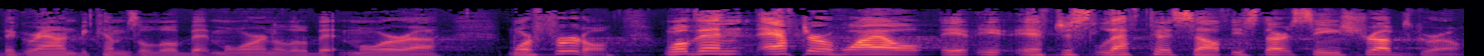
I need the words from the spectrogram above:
the ground becomes a little bit more and a little bit more, uh, more fertile. Well, then after a while, if, if just left to itself, you start seeing shrubs grow.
